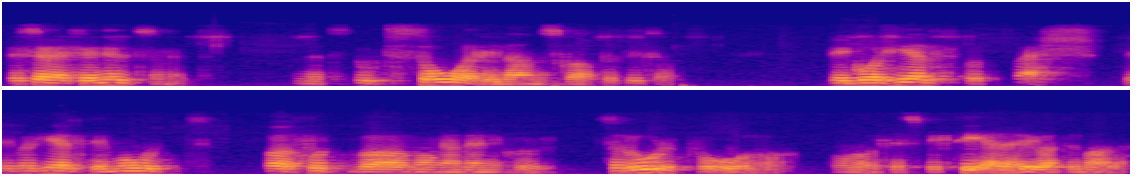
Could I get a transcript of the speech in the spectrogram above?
Det ser verkligen ut som ett, som ett stort sår i landskapet. Liksom. Det går helt på tvärs. Det går helt emot vad, vad många människor tror på och respekterar i Guatemala.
